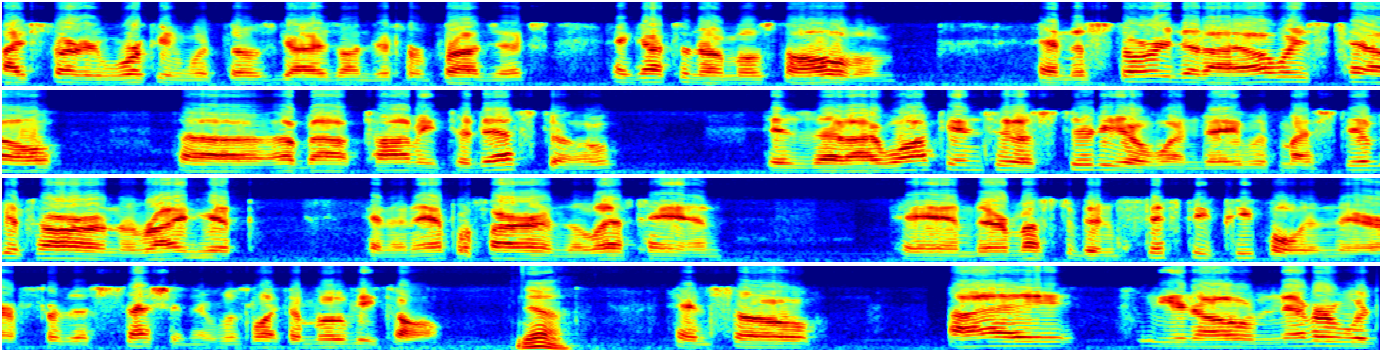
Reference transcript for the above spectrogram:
I started working with those guys on different projects and got to know most all of them. And the story that I always tell uh, about Tommy Tedesco is that I walk into a studio one day with my steel guitar on the right hip and an amplifier in the left hand, and there must have been 50 people in there for this session. It was like a movie call. Yeah. And so I, you know, never would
